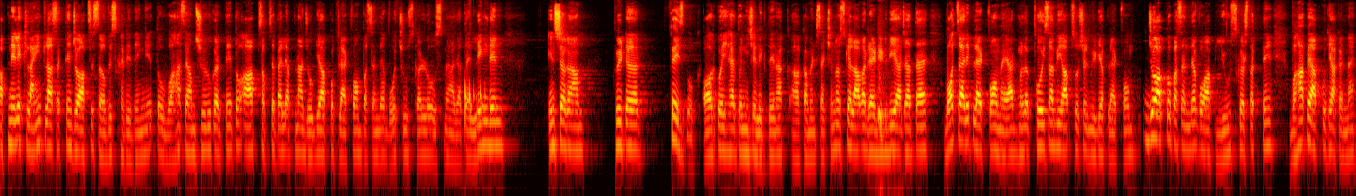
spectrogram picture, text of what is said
अपने लिए क्लाइंट ला सकते हैं जो आपसे सर्विस खरीदेंगे तो वहाँ से हम शुरू करते हैं तो आप सबसे पहले अपना जो भी आपको प्लेटफॉर्म पसंद है, वो चूज़ कर लो, उसमें आ जाता है लिंकड इंस्टाग्राम ट्विटर फेसबुक और कोई है तो नीचे लिख देना कमेंट सेक्शन में। उसके अलावा रेडिट भी आ जाता है। बहुत सारे प्लेटफॉर्म है यार। मतलब कोई सा भी आप सोशल मीडिया प्लेटफॉर्म जो आपको पसंद है, वो आप यूज़ कर सकते हैं। वहाँ पे आपको क्या करना है?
